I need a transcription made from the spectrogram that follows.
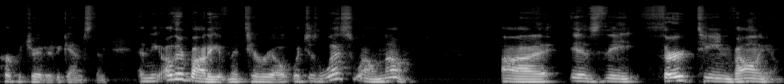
perpetrated against them. And the other body of material, which is less well known, uh, is the 13 volume,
